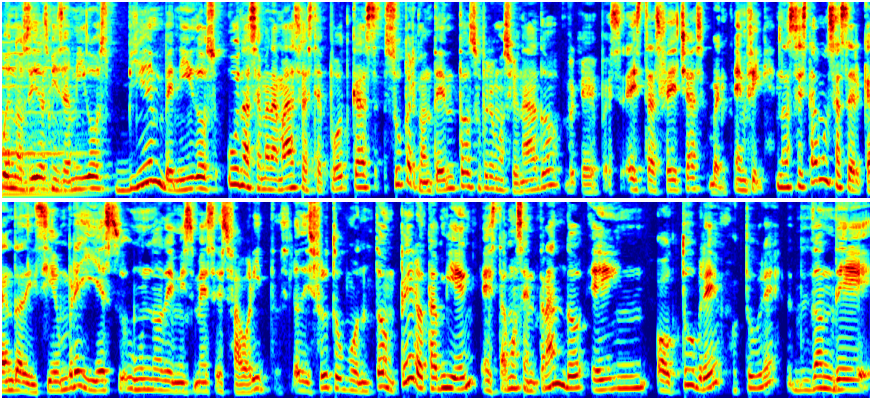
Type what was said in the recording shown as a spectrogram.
buenos días mis amigos, bienvenidos una semana más a este podcast, súper contento, súper emocionado, porque pues estas fechas, bueno, en fin, nos estamos acercando a diciembre y es uno de mis meses favoritos, lo disfruto un montón, pero también estamos entrando en octubre, octubre, donde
